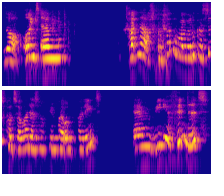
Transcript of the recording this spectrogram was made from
So, und ähm. Schreibt, mir, schreibt doch mal über Lukas Discord-Server, der ist auf jeden Fall unten verlinkt. Ähm, wie ihr findet,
